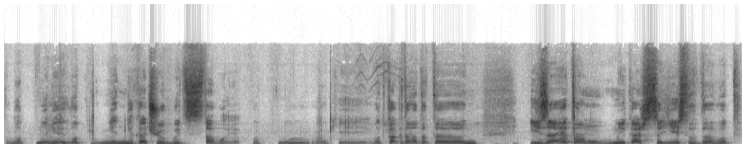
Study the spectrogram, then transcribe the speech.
вот, ну, не, вот не, не хочу быть с тобой. Вот, ну, окей. Вот как-то вот это... Из-за этого, мне кажется, есть это вот...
